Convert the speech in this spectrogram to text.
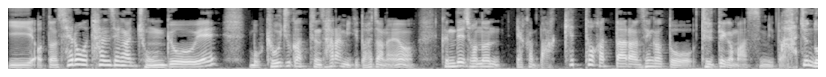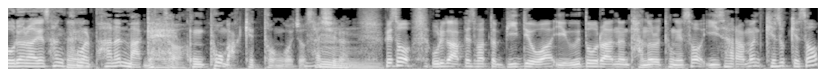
이 어떤 새로 탄생한 종교의 뭐 교주 같은 사람이기도 하잖아요. 근데 저는 약간 마케터 같다라는 생각도 들 때가 많습니다. 아주 노련하게 상품을 네. 파는 마케터. 네, 공포 마케터인 거죠, 사실은. 음. 그래서 우리가 앞에서 봤던 미디어와 이 의도라는 단어를 통해서 이 사람은 계속해서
